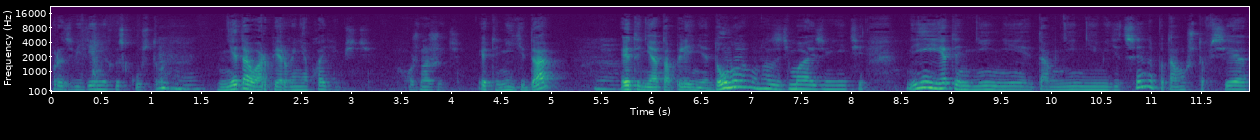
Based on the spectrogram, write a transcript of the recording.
произведениях искусства. Угу. Не товар первой необходимости. Можно жить. Это не еда, да. это не отопление дома у нас зима, извините, и это не, не, там, не, не медицина, потому что все,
